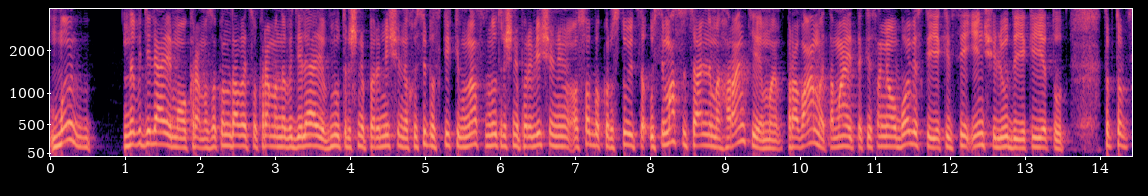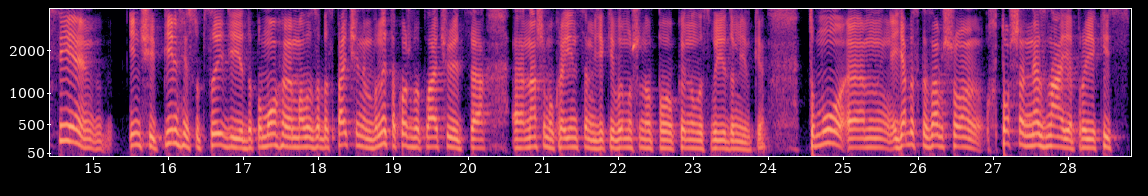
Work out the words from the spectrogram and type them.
ми не виділяємо окремо, законодавець окремо не виділяє внутрішньо переміщених осіб, оскільки в нас внутрішньо переміщені особи користуються усіма соціальними гарантіями, правами та мають такі самі обов'язки, як і всі інші люди, які є тут. Тобто, всі. Інші пільги, субсидії, допомоги малозабезпеченим вони також виплачуються е, нашим українцям, які вимушено покинули свої домівки. Тому ем, я би сказав, що хто ще не знає про якісь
